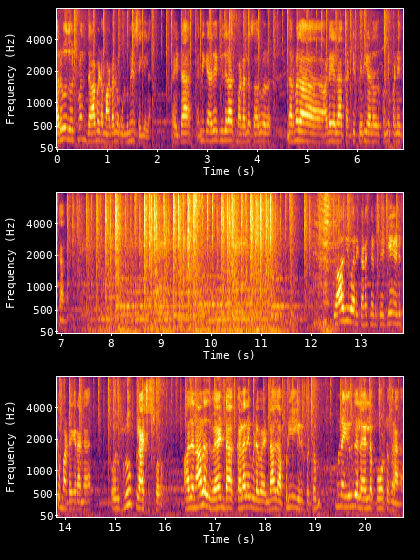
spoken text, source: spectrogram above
அறுபது வருஷமாக திராவிட மாடலில் ஒன்றுமே செய்யலை. ரைட்டா இன்றைக்கி அதே குஜராத் மாடலில் சர்வ நர்மதா அடையெல்லாம் கட்டி பெரிய அளவில் பண்ணி பண்ணியிருக்காங்க. ஜாதிவாரி கணக்கெடுத்துக்கே எடுக்க மாட்டேங்கிறாங்க? ஒரு குரூப் கிளாஷஸ் வரும். அதனால் அது வேண்டாம் கலரை விட வேண்டாம் அது அப்படியே இருக்கட்டும். முன்னே இருந்த லைனில் போட்டுங்கிறாங்க.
